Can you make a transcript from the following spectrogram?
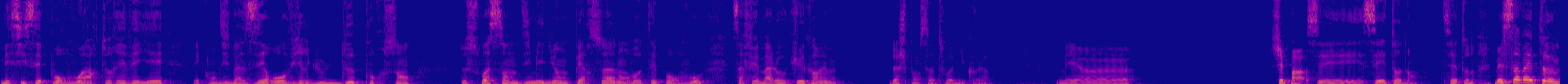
Mais si c'est pour voir te réveiller et qu'on dise, bah, 0,2% de 70 millions de personnes ont voté pour vous, ça fait mal au cul quand même. Là, je pense à toi, Nicolas. Mais, euh, je sais pas, c'est, c'est étonnant. C'est étonnant. Mais ça va être, euh,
